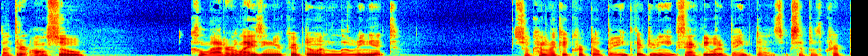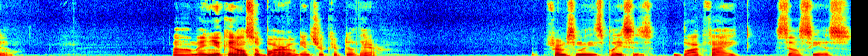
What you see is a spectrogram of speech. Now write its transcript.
but they're also collateralizing your crypto and loaning it. So kind of like a crypto bank, they're doing exactly what a bank does, except with crypto. Um, and you can also borrow against your crypto there from some of these places. BlockFi, Celsius,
